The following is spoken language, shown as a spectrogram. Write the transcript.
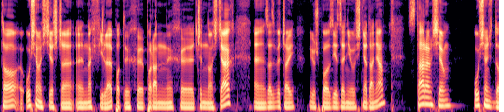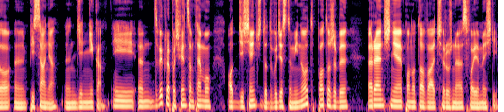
to usiąść jeszcze e, na chwilę po tych e, porannych e, czynnościach, zazwyczaj już po zjedzeniu śniadania. Staram się usiąść do pisania dziennika i zwykle poświęcam temu od 10 do 20 minut po to, żeby ręcznie ponotować różne swoje myśli.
